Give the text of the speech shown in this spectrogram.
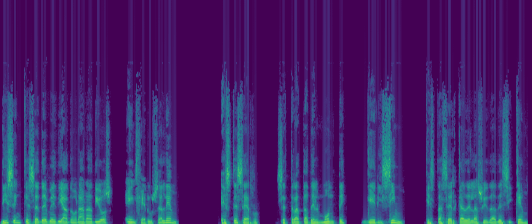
dicen que se debe de adorar a Dios en Jerusalén. Este cerro se trata del monte Gerizim, que está cerca de la ciudad de Siquem.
